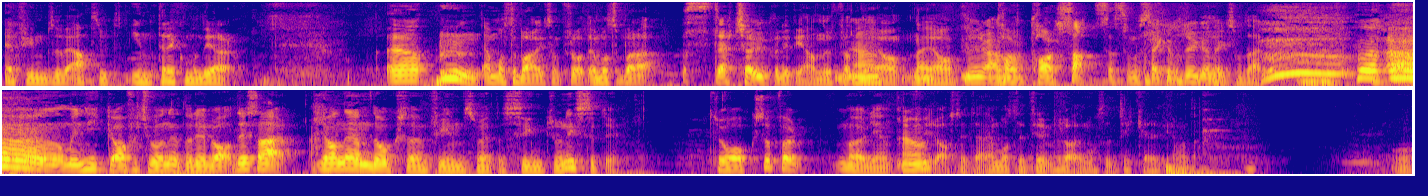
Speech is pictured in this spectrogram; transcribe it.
En film som vi absolut inte rekommenderar. Ehm, jag måste bara liksom, förlåt, jag måste bara stretcha ut mig lite grann nu för att Ja. när jag, när jag tar, tar sats, jag som upp ryggen liksom så här. Och min hicka har försvunnit och det är bra. Det är så här. Jag nämnde också en film som heter Synchronicity. Tror jag också för möjligen Ja. fyra avsnitt. Jag måste till, förlåt, jag måste dricka lite grann. Åh.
